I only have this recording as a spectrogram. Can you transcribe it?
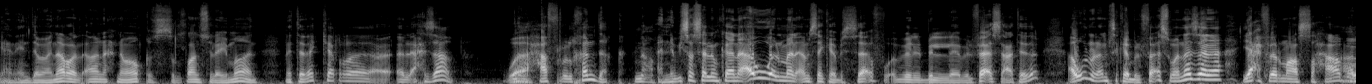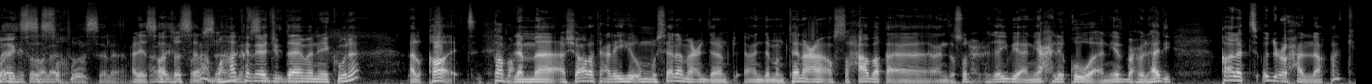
يعني عندما نرى الآن إحنا موقف السلطان سليمان نتذكر آه، الأحزاب نعم. وحفر الخندق نعم. النبي صلى الله عليه وسلم كان أول من أمسك بالسقف بالفأس أعتذر أول من أمسك بالفأس ونزل يحفر مع الصحابة ويكسر الصخور والسلام. عليه الصلاة والسلام وهكذا يجب دائما أن يكون القائد. طبعا. لما أشارت عليه أم سلمة عندما عندما امتنع الصحابة آه، عند صلح الحديبية أن يحلقوا وأن يذبحوا الهدي قالت ادعو حلاقك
